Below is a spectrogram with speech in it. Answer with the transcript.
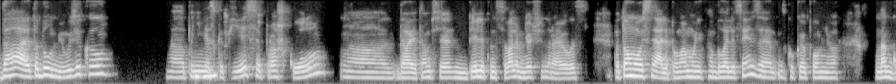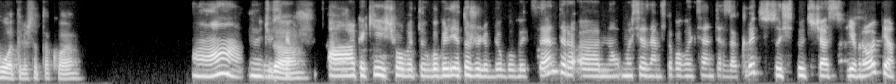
Да, это был мюзикл а, по немецкой mm-hmm. пьесе про школу. А, да, и там все пели, танцевали, мне очень нравилось. Потом его сняли. По-моему, у них там была лицензия, насколько я помню, на год или что-то такое. А, ничего да. себе. А какие еще вот в Google? Я тоже люблю Google Центр, а, но мы все знаем, что Google Центр закрыт, существует сейчас в Европе.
